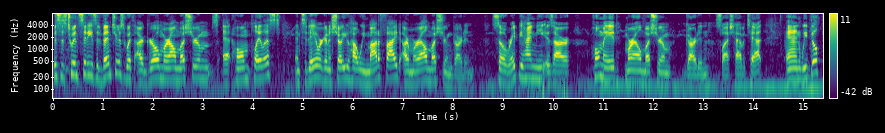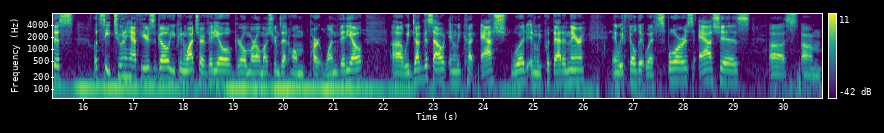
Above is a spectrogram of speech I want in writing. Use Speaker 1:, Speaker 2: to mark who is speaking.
Speaker 1: This is Twin Cities Adventures with our Grow Morel Mushrooms at Home playlist. And today we're gonna show you how we modified our morel mushroom garden. So right behind me is our homemade morel mushroom garden slash habitat. And we built this, let's see, two and a half years ago. You can watch our video, Grow Morel Mushrooms at Home Part 1 video. Uh, we dug this out and we cut ash wood and we put that in there and we filled it with spores, ashes, uh, um,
